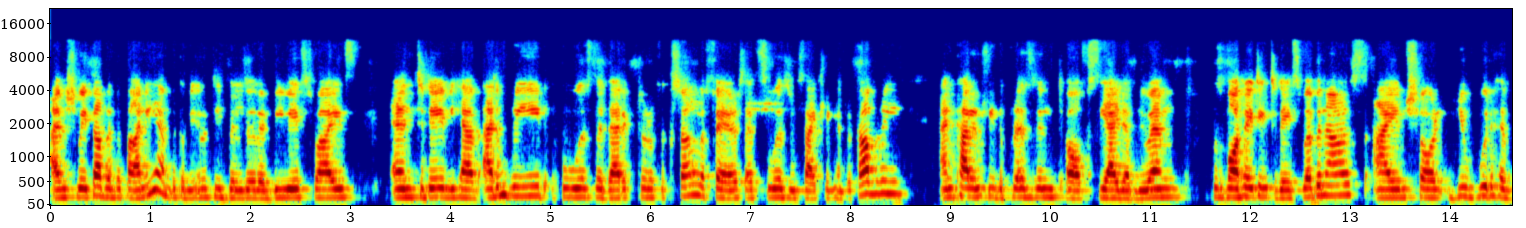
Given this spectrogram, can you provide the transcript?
I'm Shweta Bandapani, I'm the community builder at Be Waste Wise. And today we have Adam Read, who is the Director of External Affairs at Suez Recycling and Recovery, and currently the President of CIWM, who's moderating today's webinars. I am sure you would have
